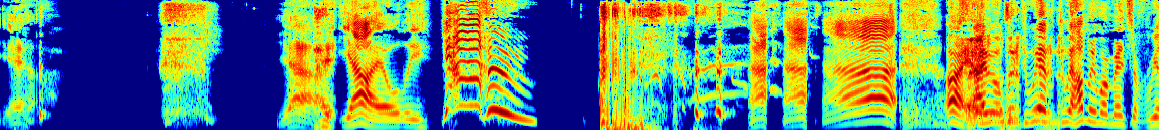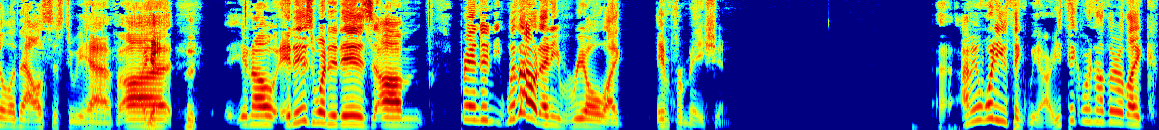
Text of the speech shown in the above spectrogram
Yeah. Yeah. I- yeah, Ioli. Yahoo! All right. I, it do we have? Do we, how many more minutes of real analysis do we have? Uh, you know, it is what it is. Um, Brandon, without any real like information. I mean, what do you think we are? You think we're another like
